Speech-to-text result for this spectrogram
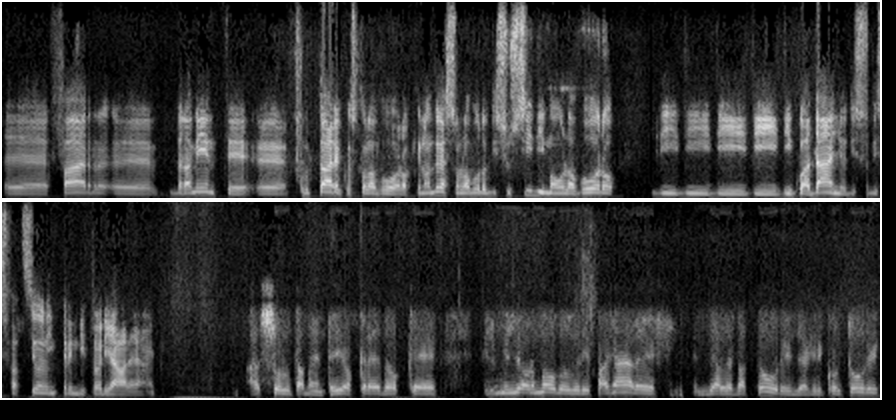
eh, far eh, veramente eh, fruttare questo lavoro, che non deve essere un lavoro di sussidi, ma un lavoro di, di, di, di guadagno, di soddisfazione imprenditoriale anche? Assolutamente, io credo che il miglior modo di ripagare gli allevatori, gli agricoltori,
